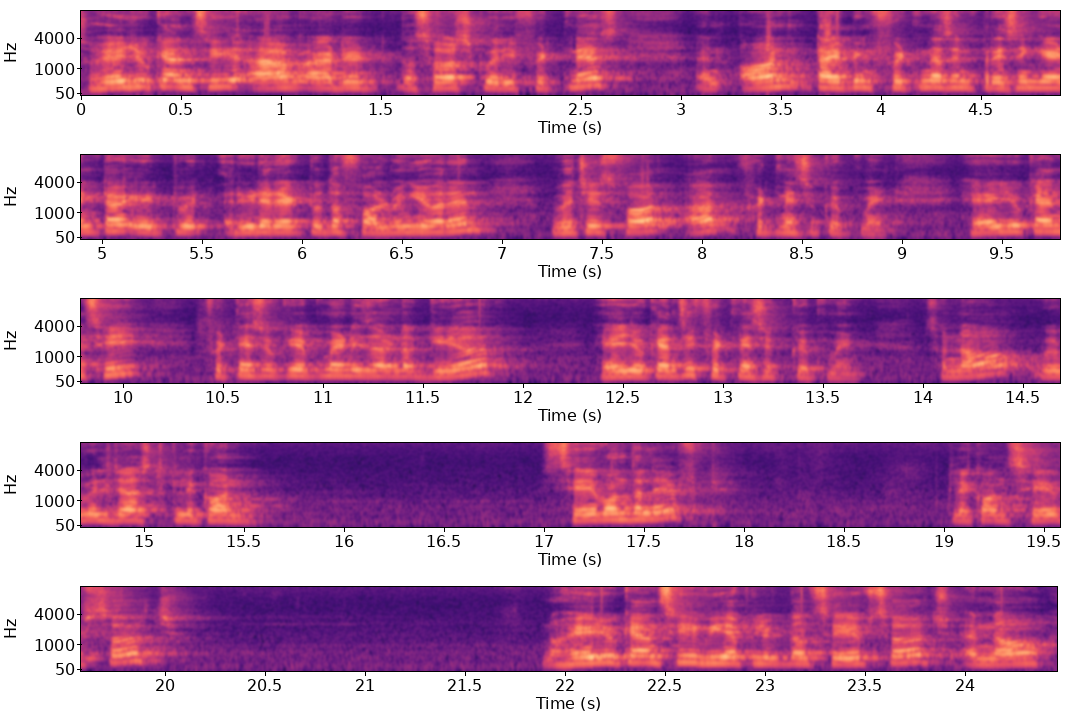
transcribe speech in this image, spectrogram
So here you can see I have added the search query fitness and on typing fitness and pressing enter it will redirect to the following URL which is for our fitness equipment. Here you can see fitness equipment is under gear. Here you can see fitness equipment. So now we will just click on save on the left, click on save search. Now here you can see we have clicked on save search and now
